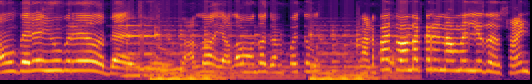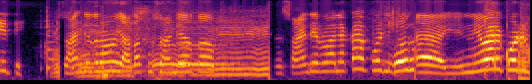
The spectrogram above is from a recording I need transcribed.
ಅವ್ ಬೇರೆ ಇವ್ ಬೇರೆ ಎಲ್ಲ ಎಲ್ಲ ಒಂದ ಗಣಪತಿ. ಗಣಪತಿ ಒಂದಕ್ಕರಿ ನಮ್ಮಲ್ಲಿ ಇದು ಸಾಂಡ್ ಐತಿ. ಸಾಂಡ್ ಸಾಂಡಿ ಇರ್ತಾವ. ಸಾಂಡ್ ಇರುವಲ್ಲಕ ಕೊಡ್ಲಿ. ಏ, ನೀವಾರ ಕೊಡ್ರಿ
